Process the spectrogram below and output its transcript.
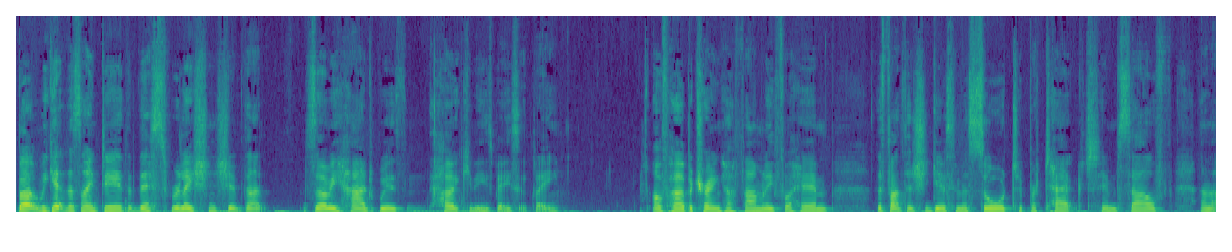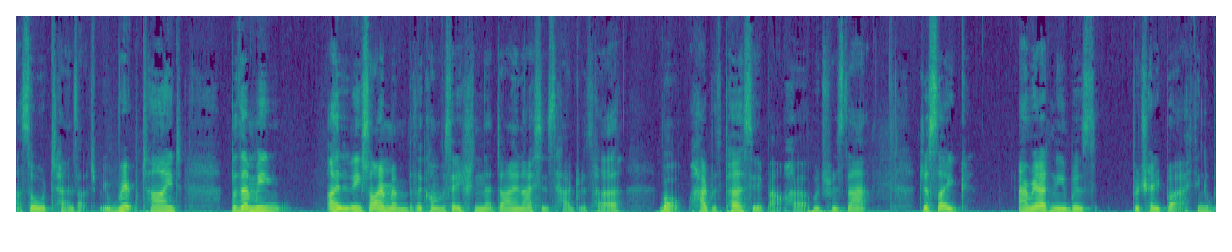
But we get this idea that this relationship that Zoe had with Hercules, basically, of her betraying her family for him, the fact that she gives him a sword to protect himself, and that sword turns out to be Riptide. But then we, at least I remember the conversation that Dionysus had with her, well, had with Percy about her, which was that just like Ariadne was betrayed by, I think,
